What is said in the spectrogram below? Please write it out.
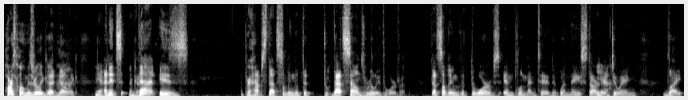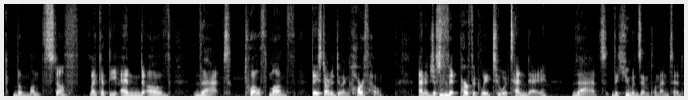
hearth home is really good. No, like, Yeah. and it's Okay. that is perhaps that's something that the that sounds really dwarven. That's something that the dwarves implemented when they started Yeah. doing like the month stuff. Like at the end of that twelfth month, they started doing hearth home, and it just Mhm. fit perfectly to a ten day that the humans implemented.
